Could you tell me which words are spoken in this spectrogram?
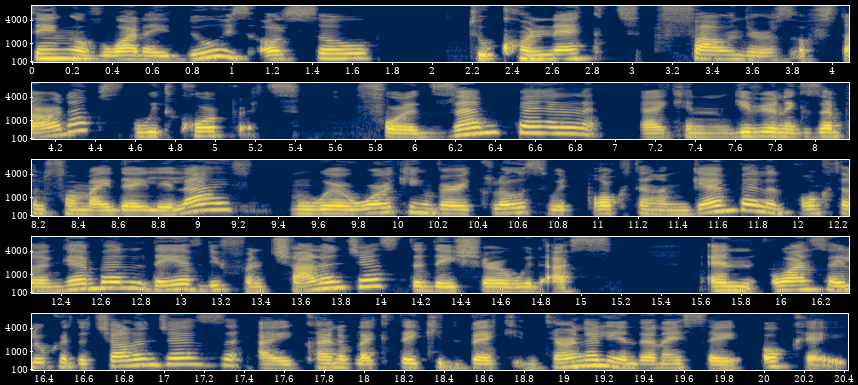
thing of what I do is also to connect founders of startups with corporates. For example, I can give you an example from my daily life. We're working very close with Procter and Gamble, and Procter and Gamble they have different challenges that they share with us. And once I look at the challenges, I kind of like take it back internally, and then I say, okay,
